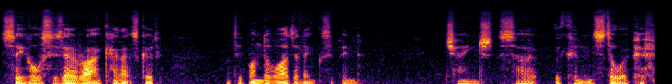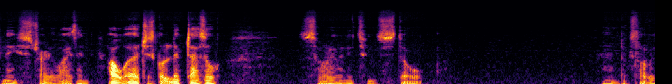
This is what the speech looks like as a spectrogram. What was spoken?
Seahorse is there. Right, okay, that's good. I did wonder why the links have been changed. So we can install Epiphany straight away then. Oh, uh, just got libdazzle. Sorry, we need to install looks like we've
